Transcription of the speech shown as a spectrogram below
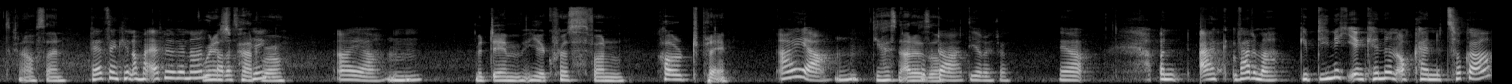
das kann auch sein. Wer hat sein Kind nochmal Apple genannt? Gwyneth das Paltrow. Ah ja. Mhm. Mit dem hier Chris von Coldplay. Ah ja. Die heißen alle Guck so. da, die Richtung. Ja. Und ah, warte mal, gibt die nicht ihren Kindern auch keine Zucker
